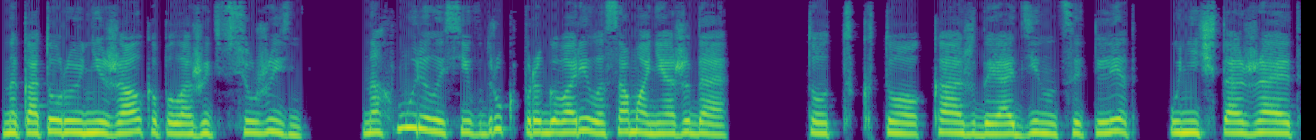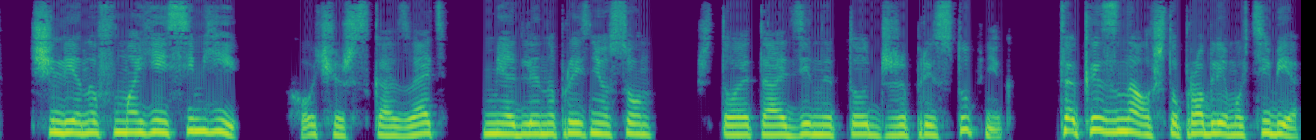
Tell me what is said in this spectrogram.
на которую не жалко положить всю жизнь. Нахмурилась и вдруг проговорила, сама не ожидая. Тот, кто каждые одиннадцать лет уничтожает членов моей семьи. Хочешь сказать, медленно произнес он, что это один и тот же преступник? Так и знал, что проблема в тебе.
